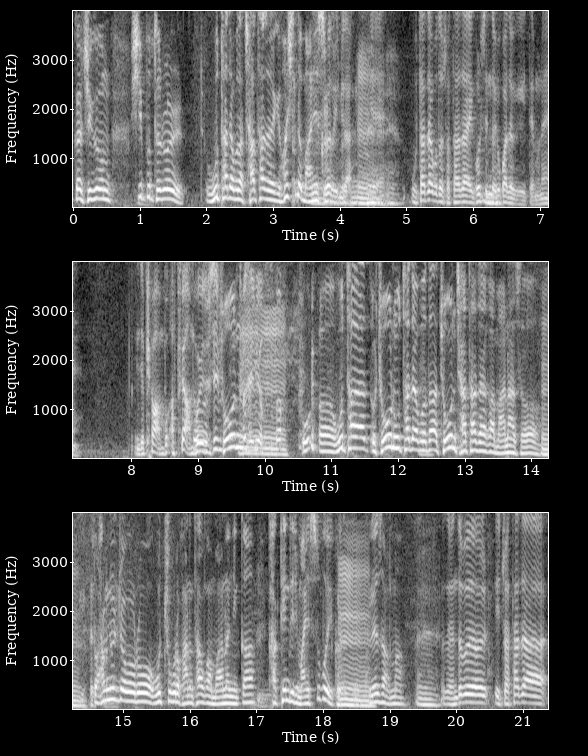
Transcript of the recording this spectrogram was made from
그러니까 지금 시프트를 우타자보다 좌타자에게 훨씬 더 많이 쓰고 그렇습니다. 있거든요. 예. 우타자보다 좌타자에게 훨씬 더 효과적이기 때문에 이제 표안 표안 또 보여주시면 좋은- 더 재미없어. 우, 어, 우타 좋은 우타자보다 좋은 좌타자가 많아서 또 확률적으로 우측으로 가는 타구가 많으니까 각 팀들이 많이 쓰고 있거든요. 그래서 아마 예. 그래서 엔더별 이 좌타자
